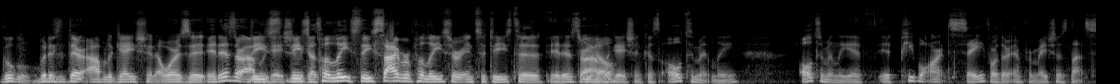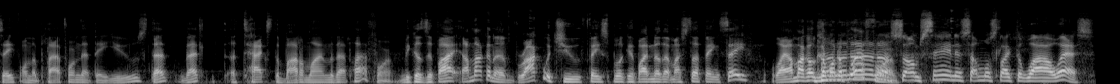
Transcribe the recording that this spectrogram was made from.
Google. But is it their obligation, or is it? It is their obligation These because- police, these cyber police or entities to. It is their obligation because ultimately, ultimately, if if people aren't safe or their information is not safe on the platform that they use, that that attacks the bottom line of that platform. Because if I I'm not gonna rock with you, Facebook, if I know that my stuff ain't safe, like I'm not gonna come No, on no, the no, no, platform. no. So I'm saying it's almost like the Wild West.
